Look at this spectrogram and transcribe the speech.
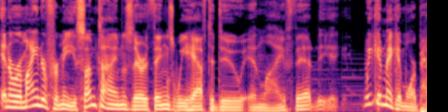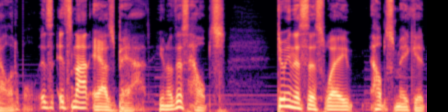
and a reminder for me. Sometimes there are things we have to do in life that we can make it more palatable. It's it's not as bad. You know, this helps. Doing this this way helps make it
